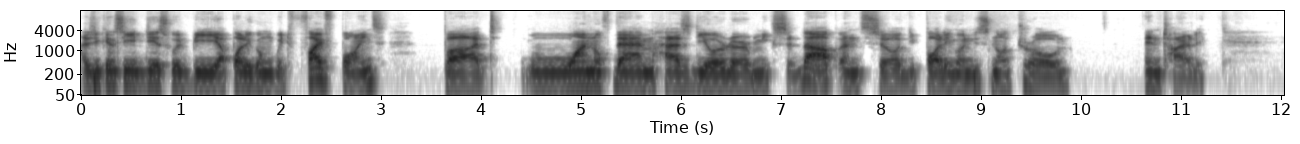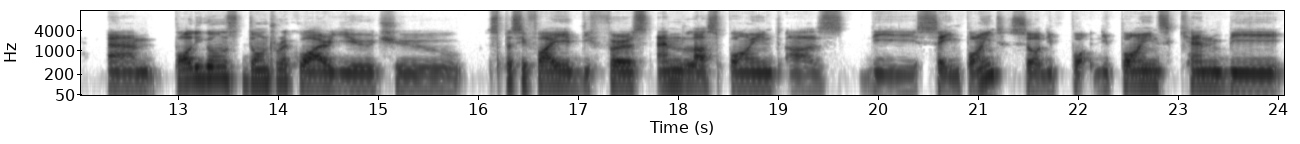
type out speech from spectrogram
As you can see, this would be a polygon with five points, but one of them has the order mixed up, and so the polygon is not drawn entirely. Um, polygons don't require you to specify the first and last point as the same point. So the, po the points can be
